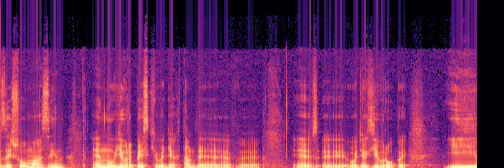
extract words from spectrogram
зайшов в магазин, е, ну, європейський одяг, там, де е, е, е, одяг з Європи. І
